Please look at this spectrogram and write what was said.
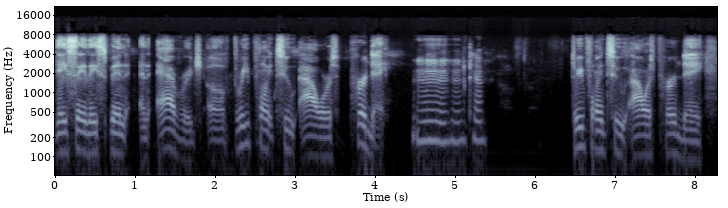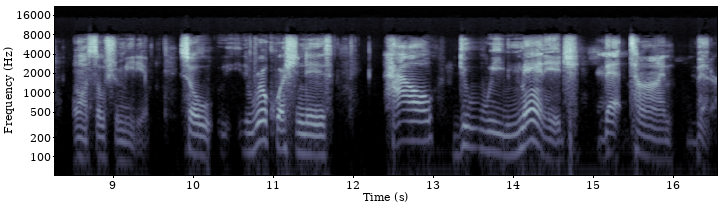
they say they spend an average of 3.2 hours per day. mm okay. 3.2 hours per day on social media. So the real question is how do we manage that time better?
